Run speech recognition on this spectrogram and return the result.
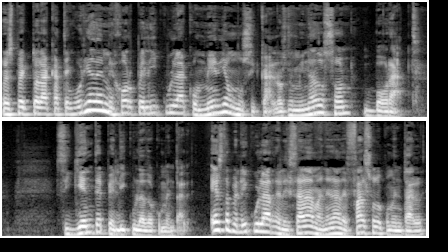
Respecto a la categoría de Mejor Película, Comedia o Musical, los nominados son Borat. Siguiente película documental. Esta película, realizada a manera de falso documental,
